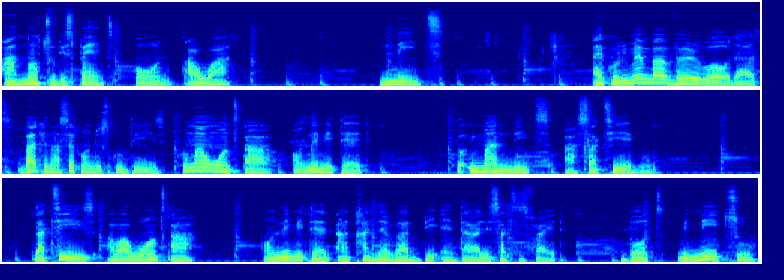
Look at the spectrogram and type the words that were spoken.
are not to be spent on our needs. I could remember very well that back in our secondary school days, human wants are unlimited, but human needs are satiable. That is, our wants are unlimited and can never be entirely satisfied. But we need to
